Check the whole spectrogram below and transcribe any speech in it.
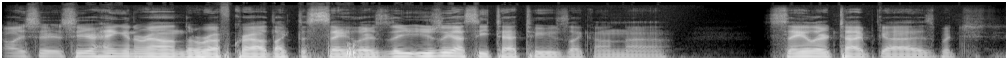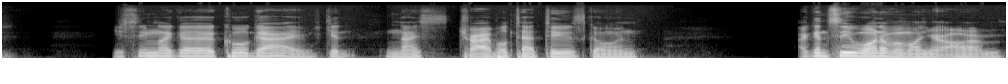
Oh, so, so you're hanging around the rough crowd like the sailors. They usually I see tattoos like on uh, sailor type guys, but you seem like a cool guy. You get nice tribal tattoos going. I can see one of them on your arm.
